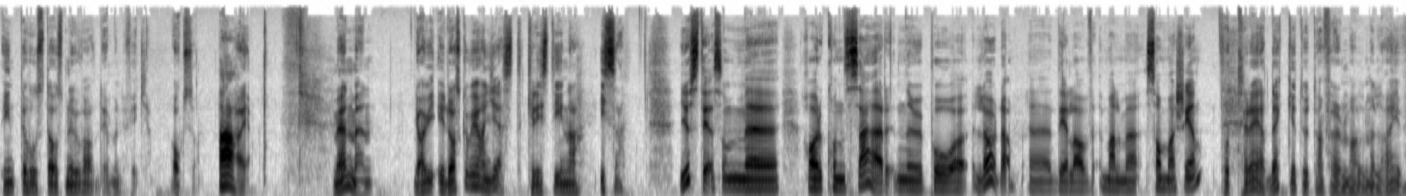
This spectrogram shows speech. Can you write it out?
inte hosta och snuva av det, men det fick jag också. Ah. Ja, ja. Men, men. Ja, idag ska vi ha en gäst, Kristina Issa. Just det, som eh, har konsert nu på lördag, eh, del av Malmö sommarscen. På trädäcket utanför Malmö Live.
